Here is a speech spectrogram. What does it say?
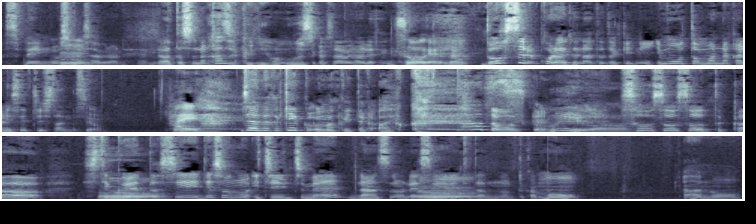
スペイン語しか喋られへん、で私の家族日本語しか喋られへんからそうやな。どうするこれってなった時に妹を真ん中に設置したんですよ。はいはじゃあなんか結構うまくいったからあよかったと思って。いすごいわ。そうそうそうとかしてくれたし、でその1日目ダンスのレッスン入れてたのとかも、あの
